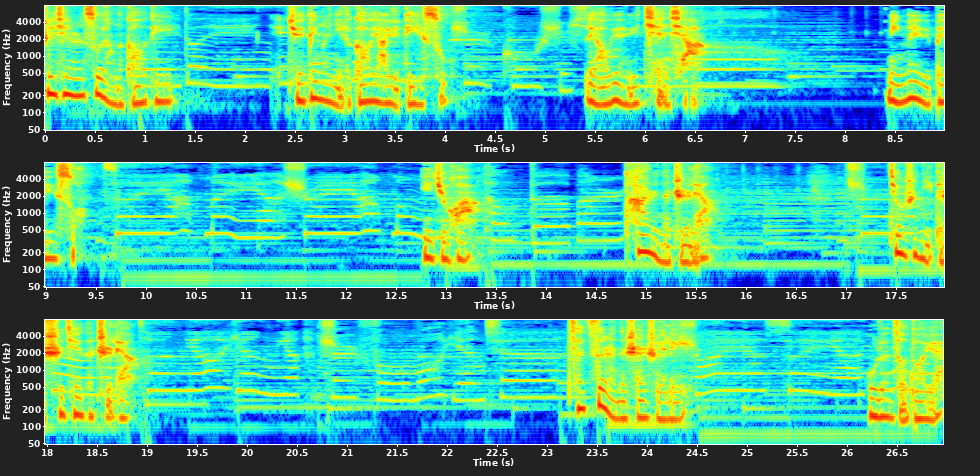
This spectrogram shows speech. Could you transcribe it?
这些人素养的高低，决定了你的高雅与低俗，辽远与浅狭，明媚与悲锁。一句话，他人的质量，就是你的世界的质量。在自然的山水里，无论走多远。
